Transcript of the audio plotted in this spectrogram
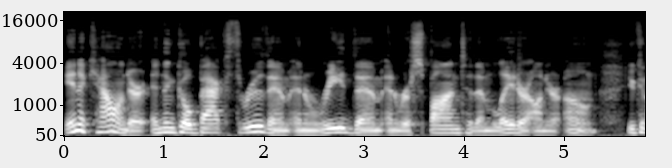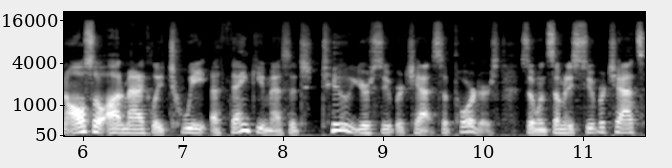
in a calendar and then go back through them and read them and respond to them later on your own. You can also automatically tweet a thank you message to your super chat supporters. So when somebody super chats,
